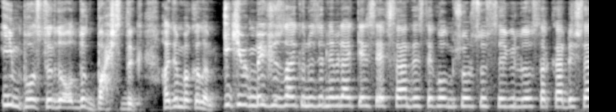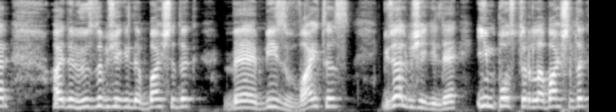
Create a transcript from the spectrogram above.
Imposter'da olduk başladık. Hadi bakalım 2500 like'ın üzerine bir like gelirse efsane destek olmuş olursunuz sevgili dostlar kardeşler. Haydi hızlı bir şekilde başladık ve biz White'ız. Güzel bir şekilde Imposter'la başladık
